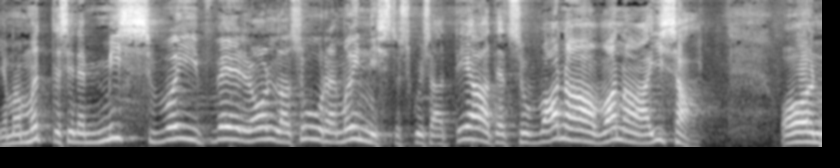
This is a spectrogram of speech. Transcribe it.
ja ma mõtlesin, et mis võib veel olla suurem õnnistus, kui sa tead, et su vana-vanaisa on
